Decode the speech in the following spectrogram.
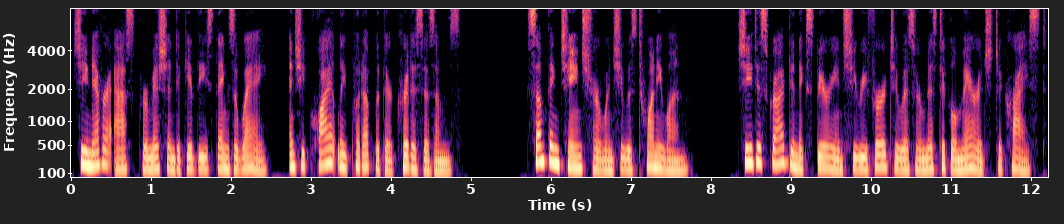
She never asked permission to give these things away, and she quietly put up with their criticisms. Something changed her when she was 21. She described an experience she referred to as her mystical marriage to Christ.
